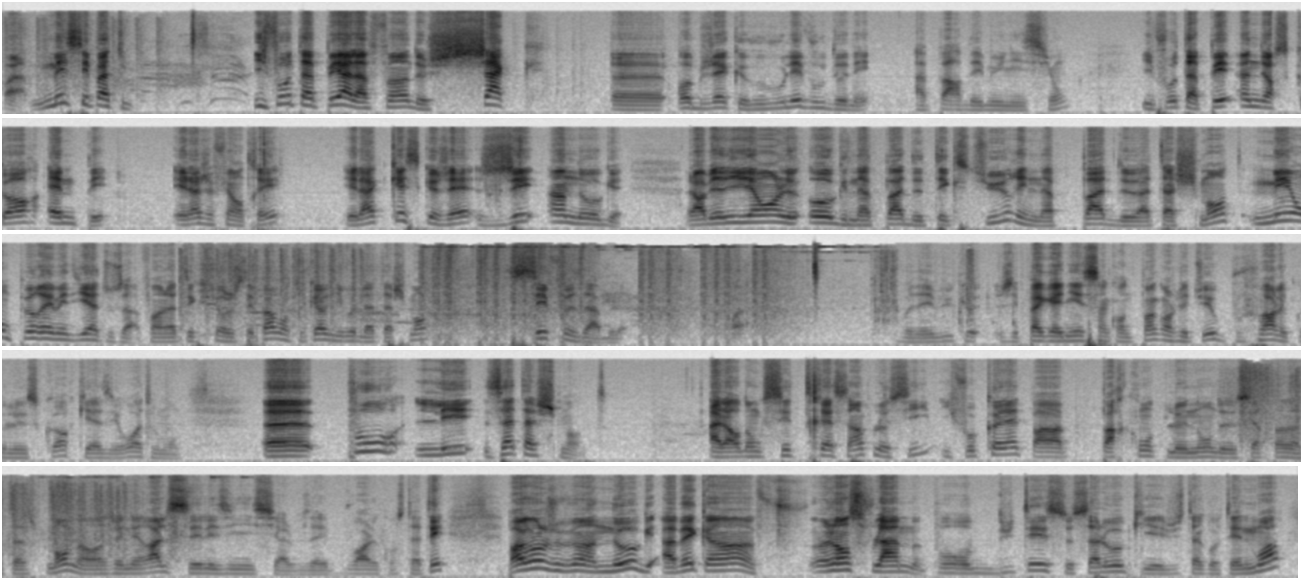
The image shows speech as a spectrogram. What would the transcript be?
Voilà, mais c'est pas tout. Il faut taper à la fin de chaque objet que vous voulez vous donner, à part des munitions. Il faut taper underscore MP. Et là je fais entrer. Et là qu'est-ce que j'ai? J'ai un AUG. Alors bien évidemment le AUG n'a pas de texture, il n'a pas d'attachement, mais on peut remédier à tout ça. Enfin la texture je sais pas, mais en tout cas au niveau de l'attachement, c'est faisable. Voilà. Vous avez vu que j'ai pas gagné 50 points quand je l'ai tué, vous pouvez voir le, score qui est à 0 à tout le monde. Euh, pour les attachements, alors donc c'est très simple aussi, il faut connaître par, contre le nom de certains attachements, mais en général c'est les initiales, vous allez pouvoir le constater. Par exemple je veux un OG avec un, lance-flamme pour buter ce salaud qui est juste à côté de moi.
